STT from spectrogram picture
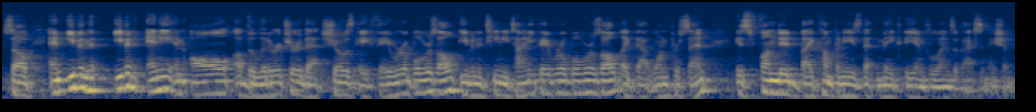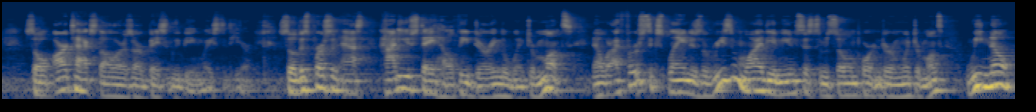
So, and even even any and all of the literature that shows a favorable result, even a teeny tiny favorable result like that 1% is funded by companies that make the influenza vaccination. So, our tax dollars are basically being wasted here. So, this person asked, "How do you stay healthy during the winter months?" Now, what I first explained is the reason why the immune system is so important during winter months. We know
